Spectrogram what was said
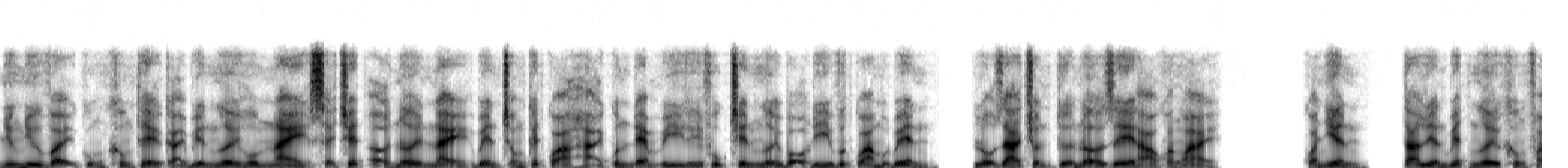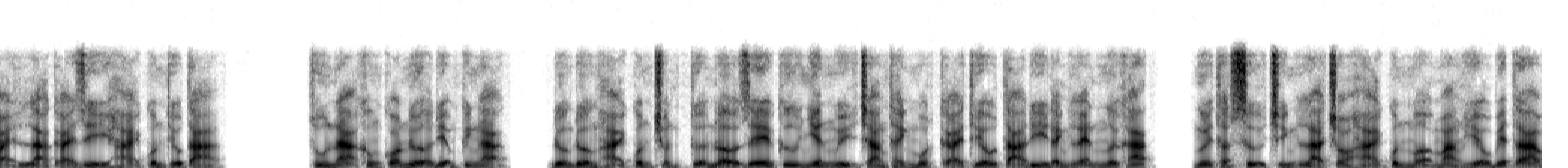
nhưng như vậy cũng không thể cải biến ngươi hôm nay sẽ chết ở nơi này bên trong kết quả hải quân đem y phục trên người bỏ đi vứt qua một bên, lộ ra chuẩn tựa nở dê áo khoác ngoài. Quả nhiên, ta liền biết ngươi không phải là cái gì hải quân thiếu tá. Dù nạ không có nửa điểm kinh ngạc, đường đường hải quân chuẩn tựa nở dê cư nhiên ngụy trang thành một cái thiếu tá đi đánh lén người khác, ngươi thật sự chính là cho hải quân mở mang hiểu biết ta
